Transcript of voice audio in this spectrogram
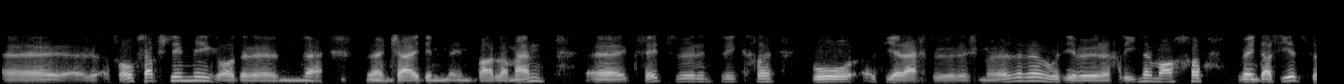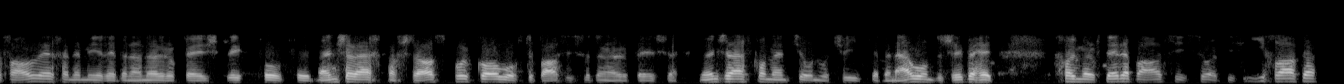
äh, eine Volksabstimmung oder ein, ein Entscheid im, im Parlament äh, Gesetze entwickeln wo die Rechte würden schmälern, wo die würden kleiner machen. Wenn das jetzt der Fall wäre, können wir eben an den Europäischen Gerichtshof für Menschenrechte nach Straßburg gehen, wo auf der Basis von der Europäischen Menschenrechtskonvention, die die Schweiz eben auch unterschrieben hat, können wir auf dieser Basis so etwas einklagen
